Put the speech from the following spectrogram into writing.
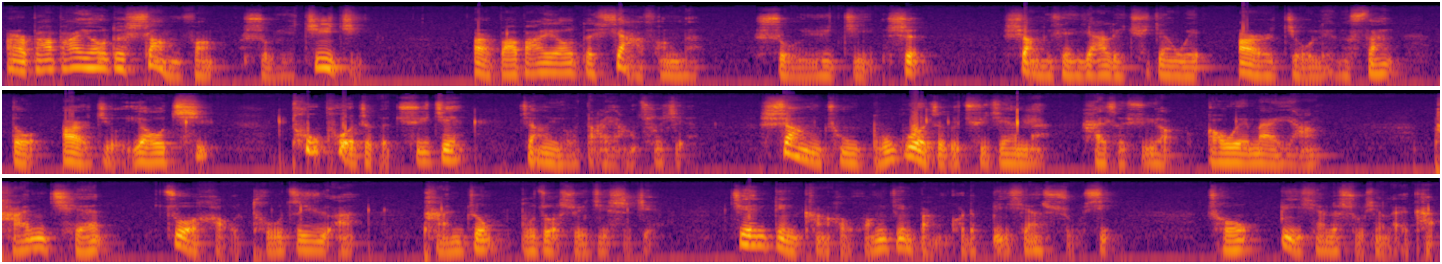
二八八幺的上方属于积极。二八八幺的下方呢，属于谨慎，上限压力区间为二九零三到二九幺七，突破这个区间将有大阳出现，上冲不过这个区间呢，还是需要高位卖阳。盘前做好投资预案，盘中不做随机事件，坚定看好黄金板块的避险属性。从避险的属性来看，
